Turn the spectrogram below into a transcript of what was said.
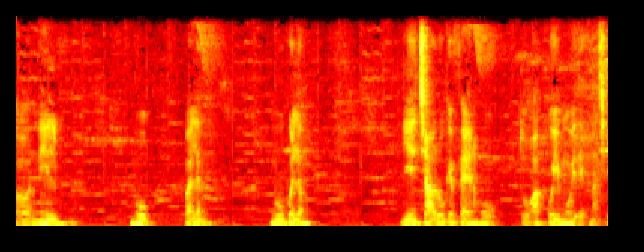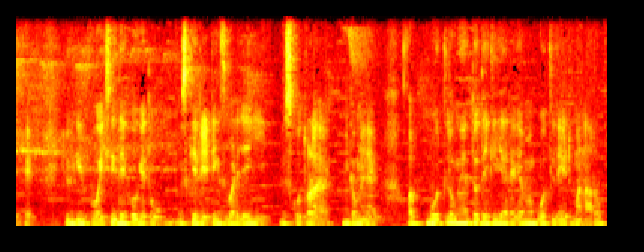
और नील भोपलम, भूपलम, ये चारों के फ़ैन हो तो आपको ये मूवी देखना चाहिए, क्योंकि वैसे देखोगे तो उसकी रेटिंग्स बढ़ जाएगी इसको थोड़ा इनकम मिल जाएगा और बहुत लोग ने तो देख लिया रहेगा मैं बहुत लेट बना रहा हूँ,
